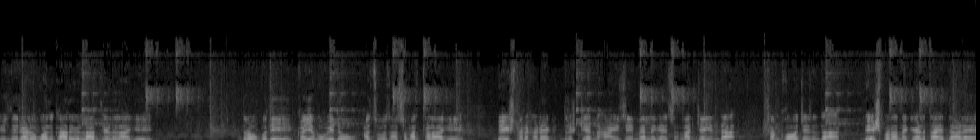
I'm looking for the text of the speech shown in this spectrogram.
ಇಲ್ದಿರ ಹೇಳುವುದಕ್ಕೆ ಕಾರ್ಯವಿಲ್ಲ ಅಂತ ಹೇಳಲಾಗಿ ದ್ರೌಪದಿ ಕೈ ಮುಗಿದು ಅಸು ಅಸಮರ್ಥಳಾಗಿ ಭೀಷ್ಮರ ಕಡೆ ದೃಷ್ಟಿಯನ್ನು ಹಾಯಿಸಿ ಮೆಲ್ಲಗೆ ಲಜ್ಜೆಯಿಂದ, ಸಂಕೋಚದಿಂದ ಭೀಷ್ಮರನ್ನು ಕೇಳ್ತಾ ಇದ್ದಾಳೆ.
